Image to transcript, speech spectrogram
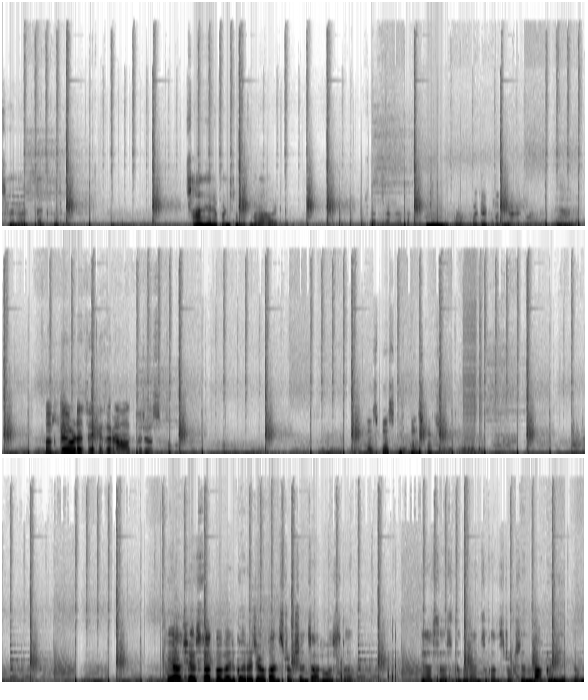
छान वाटतात. छान आहे रे पण सुमित मला आवडतं. फक्त एवढंच आहे की जर आत जास्त. आसपास खूप कन्स्ट्रक्शन हे असे असतात बघा घरं जेव्हा कन्स्ट्रक्शन चालू असतं हे असं असतं घरांचं कन्स्ट्रक्शन लाकडी एकदम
